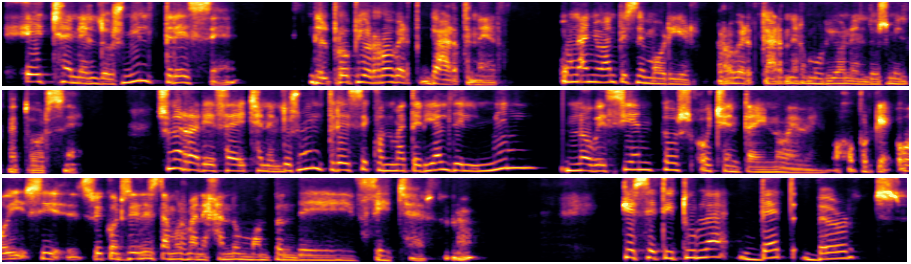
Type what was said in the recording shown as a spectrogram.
hecha en el 2013 del propio Robert Gardner, un año antes de morir. Robert Gardner murió en el 2014. Es una rareza hecha en el 2013 con material del 1989. Ojo, porque hoy, si soy consciente, estamos manejando un montón de fechas, ¿no? Que se titula Dead Birds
